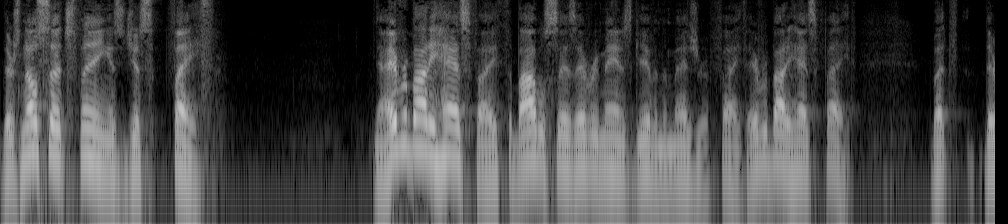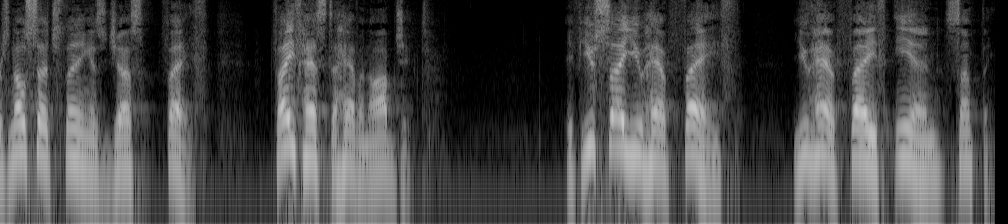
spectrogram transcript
there's no such thing as just faith. Now, everybody has faith. The Bible says every man is given the measure of faith. Everybody has faith. But there's no such thing as just faith. Faith has to have an object. If you say you have faith, you have faith in something.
